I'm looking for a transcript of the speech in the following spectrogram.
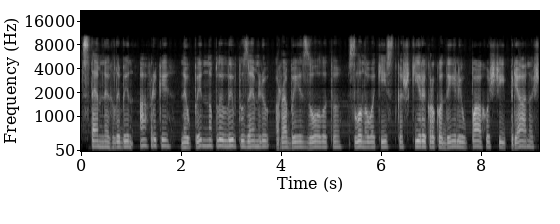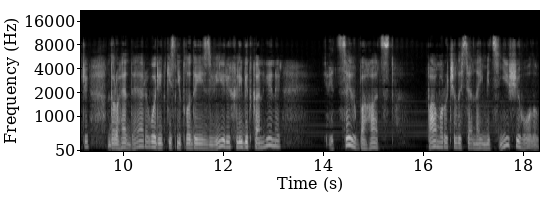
З темних глибин Африки невпинно пливли в ту землю раби, золото, слонова кістка, шкіри крокодилів, пахощі й прянощі, дороге дерево, рідкісні плоди і звірі, хліб і тканини. І від цих багатств паморочилися найміцніші голови.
